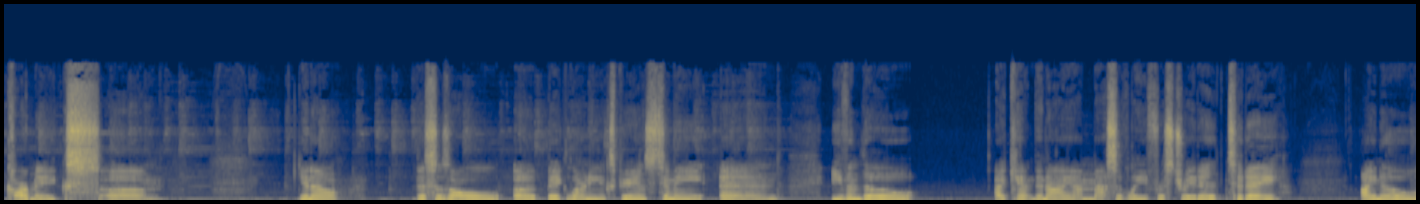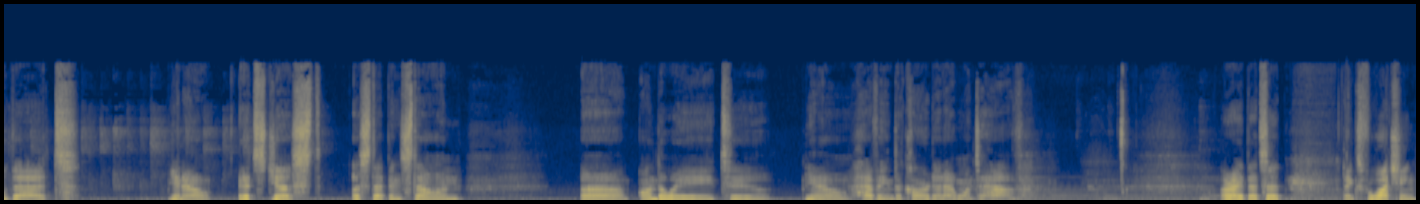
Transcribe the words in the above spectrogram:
car makes. Um, you know, this is all a big learning experience to me, and even though I can't deny I'm massively frustrated today. I know that, you know, it's just a stepping stone uh, on the way to, you know, having the car that I want to have. Alright, that's it. Thanks for watching.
